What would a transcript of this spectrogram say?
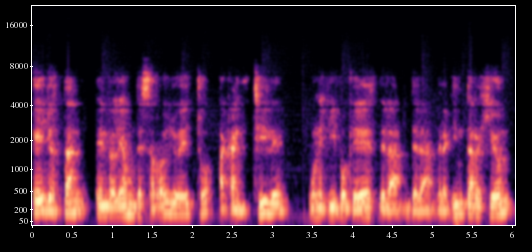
ellos están, en realidad, un desarrollo hecho acá en Chile, un equipo que es de la, de la, de la quinta región,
